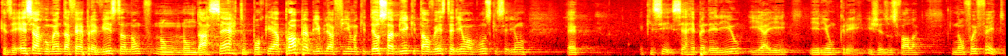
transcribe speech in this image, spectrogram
Quer dizer, esse argumento da fé prevista não, não, não dá certo, porque a própria Bíblia afirma que Deus sabia que talvez teriam alguns que seriam é, que se, se arrependeriam e aí iriam crer. E Jesus fala que não foi feito.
